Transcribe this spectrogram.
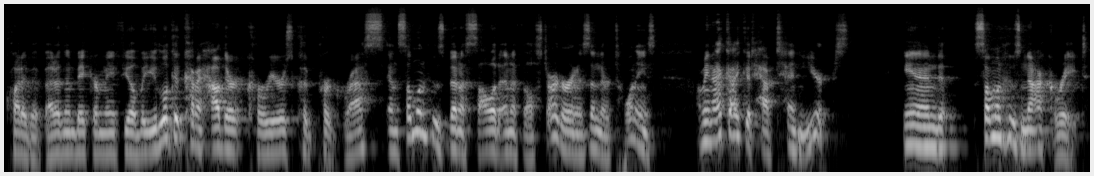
quite a bit better than Baker Mayfield, but you look at kind of how their careers could progress, and someone who's been a solid NFL starter and is in their 20s, I mean, that guy could have 10 years. And someone who's not great.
